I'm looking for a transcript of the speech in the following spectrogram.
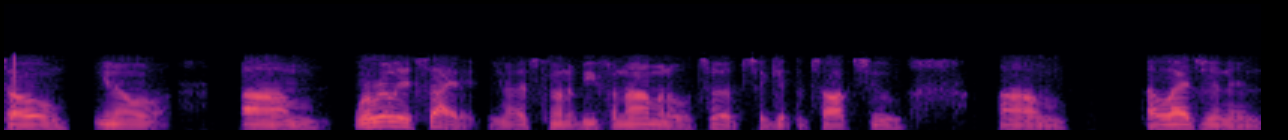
So, you know, um, we're really excited. You know, it's going to be phenomenal to to get to talk to um, a legend and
